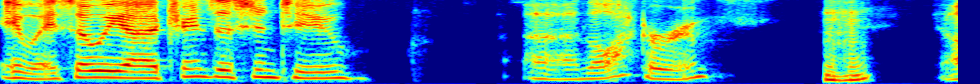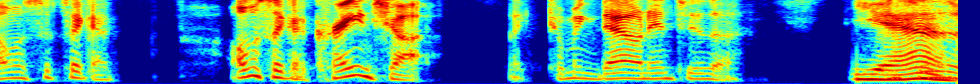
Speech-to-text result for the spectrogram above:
Anyway, so we uh transitioned to uh the locker room. Mhm. It almost looks like a almost like a crane shot, like coming down into the Yeah. into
